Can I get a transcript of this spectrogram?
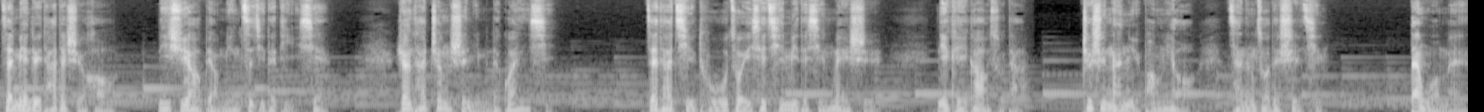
在面对他的时候，你需要表明自己的底线，让他正视你们的关系。在他企图做一些亲密的行为时，你可以告诉他，这是男女朋友才能做的事情，但我们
